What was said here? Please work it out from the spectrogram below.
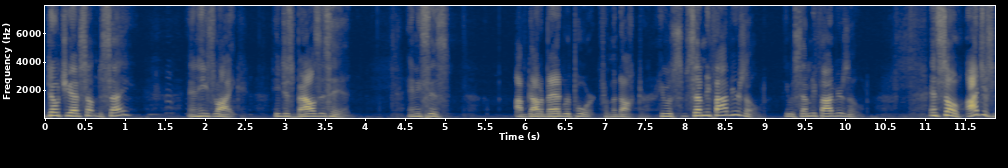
Don't you have something to say? And he's like, he just bows his head. And he says, I've got a bad report from the doctor. He was 75 years old. He was 75 years old. And so I just,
